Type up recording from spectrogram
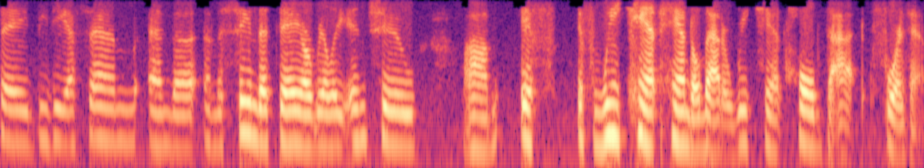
say BDSM and the and the scene that they are really into um if if we can't handle that or we can't hold that for them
